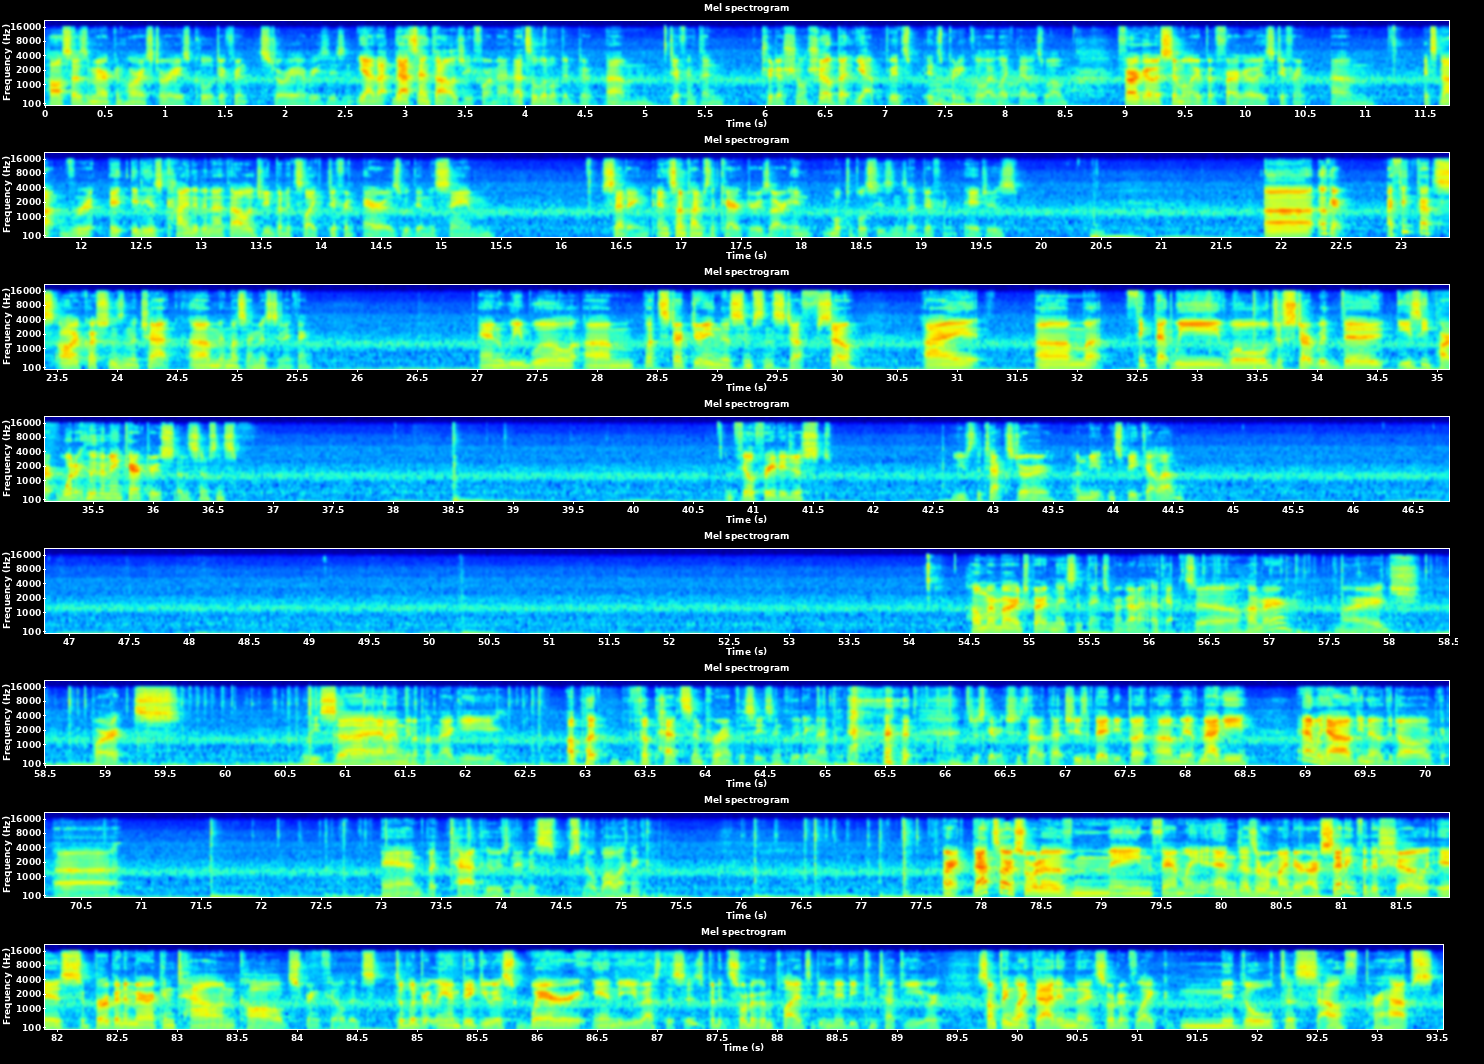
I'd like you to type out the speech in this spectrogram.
Paul says American Horror Story is cool, different story every season. Yeah, that, that's anthology format. That's a little bit di- um, different than traditional show, but yeah, it's it's pretty cool. I like that as well. Fargo is similar, but Fargo is different. Um, it's not. It, it is kind of an anthology, but it's like different eras within the same setting, and sometimes the characters are in multiple seasons at different ages. Uh, okay, I think that's all our questions in the chat, um, unless I missed anything. And we will um, let's start doing the Simpsons stuff. So, I um, think that we will just start with the easy part. What? Who are the main characters of the Simpsons? And feel free to just use the text or unmute and speak out loud. Homer, Marge, Bart, and Lisa. Thanks, Morgana. Okay, so Homer, Marge, Bart, Lisa, and I'm gonna put Maggie. I'll put the pets in parentheses, including Maggie. Just kidding. She's not a pet. She's a baby. But um, we have Maggie, and we have you know the dog, uh, and the cat whose name is Snowball, I think. All right, that's our sort of main family. And as a reminder, our setting for this show is suburban American town called Springfield. It's deliberately ambiguous where in the U.S. this is, but it's sort of implied to be maybe Kentucky or something like that in the sort of like middle to south, perhaps.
